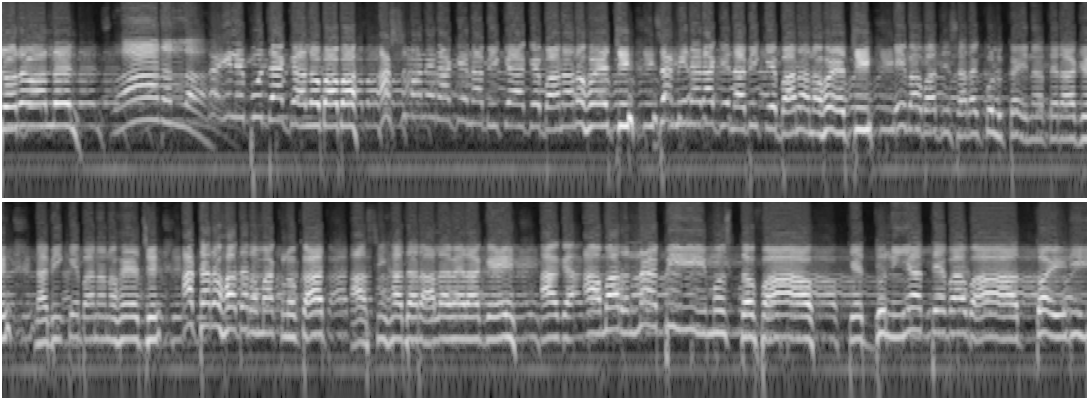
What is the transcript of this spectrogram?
জোরে বলেন। সুবহানাল্লাহ। তাইলে বোঝা গেল বাবা আসমানের আগে নাবিকে আগে বানানো হয়েছে জামিনের আগে নাবিকে বানানো হয়েছে। এই বাবা দি সারা কুল কাইনাতের আগে নাবিকে বানানো হয়েছে। আঠারো হাজার মাকলুকাত আশি হাজার আলামের আগে। আগে আমার নাবি মুস্তফা কে দুনিয়াতে বাবা তৈরি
